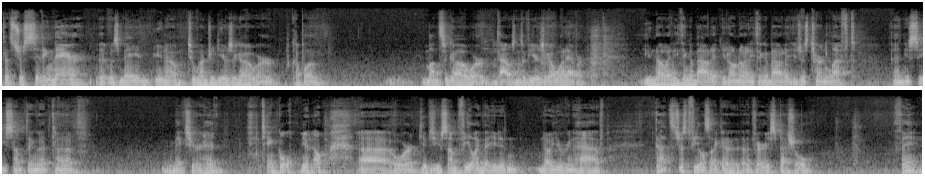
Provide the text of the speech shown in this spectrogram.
that's just sitting there that was made, you know, 200 years ago or a couple of months ago or mm-hmm. thousands of years ago, whatever. You know anything about it, you don't know anything about it, you just turn left and you see something that kind of makes your head tingle, you know, uh, or gives you some feeling that you didn't know you were going to have. That just feels like a, a very special thing.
